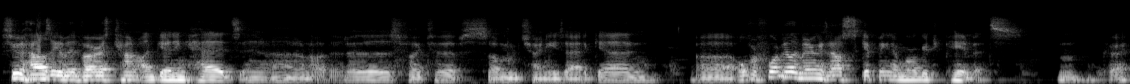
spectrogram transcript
Student housing amid virus count on getting heads and I don't know what that is. Five tips. Some Chinese ad again. Uh, over 4 million Americans now skipping their mortgage payments. Hmm, okay.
